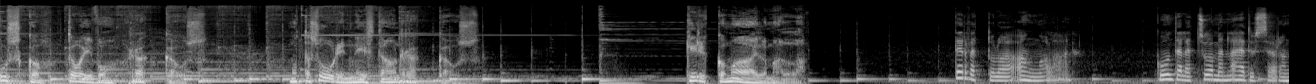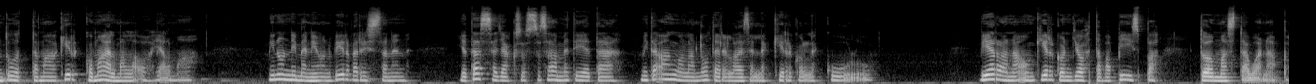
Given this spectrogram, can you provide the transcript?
Usko, toivo, rakkaus. Mutta suurin niistä on rakkaus. Kirkko maailmalla. Tervetuloa Angolaan. Kuuntelet Suomen lähetysseuran tuottamaa Kirkko maailmalla ohjelmaa. Minun nimeni on Virva Rissanen ja tässä jaksossa saamme tietää, mitä Angolan luterilaiselle kirkolle kuuluu. Vieraana on kirkon johtava piispa Thomas Dawanapo.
